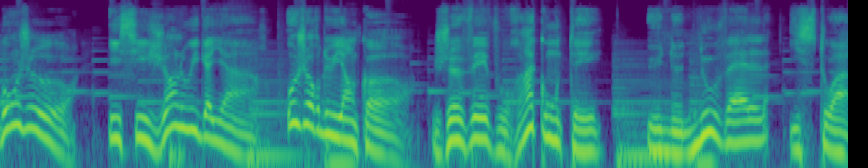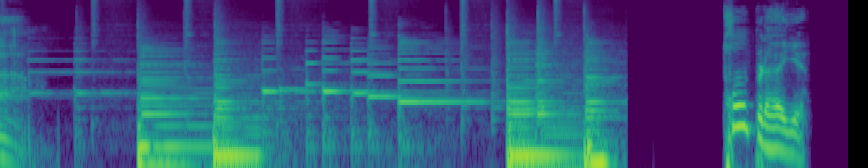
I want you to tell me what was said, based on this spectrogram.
Bonjour, ici Jean-Louis Gaillard. Aujourd'hui encore, je vais vous raconter une nouvelle histoire. Trompe-l'œil.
